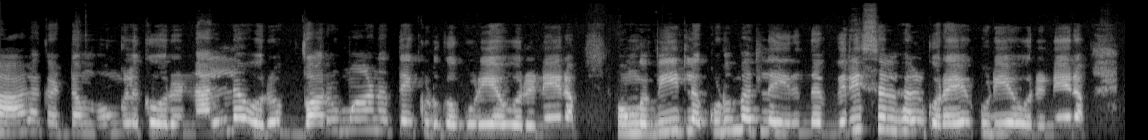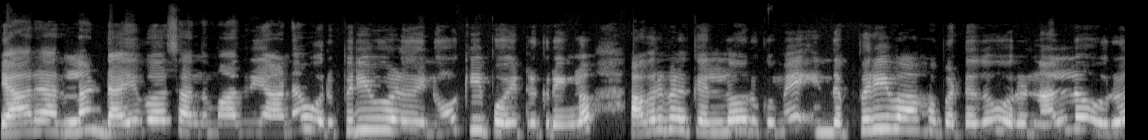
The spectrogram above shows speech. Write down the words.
காலகட்டம் உங்களுக்கு ஒரு நல்ல ஒரு வருமானத்தை கொடுக்கக்கூடிய ஒரு நேரம். உங்க வீட்டுல குடும்பத்துல இருந்த விரிசல்கள் குறையக்கூடிய ஒரு நேரம். யார் யாரெல்லாம் டைவர்ஸ் அந்த மாதிரியான ஒரு பிரிவுகளை நோக்கி போயிட்டு இருக்கிறீங்களோ அவர்களுக்கு எல்லோருக்குமே இந்த பிரிவாகப்பட்டது ஒரு நல்ல ஒரு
